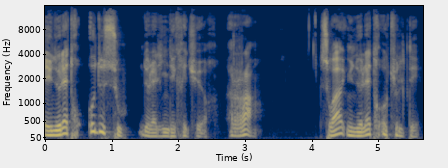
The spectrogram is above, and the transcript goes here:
et une lettre au-dessous de la ligne d'écriture, ra, soit une lettre occultée.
